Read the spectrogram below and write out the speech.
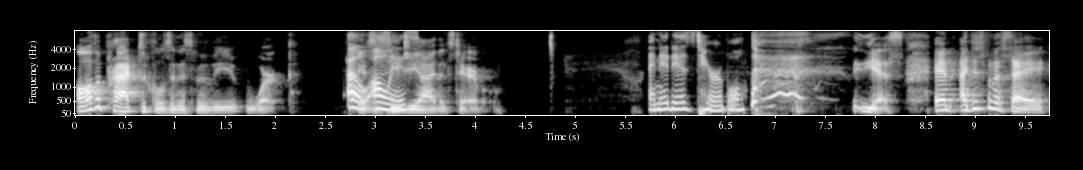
All the practicals in this movie work. Oh, it's always CGI that's terrible and it is terrible. yes, and I just want to say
